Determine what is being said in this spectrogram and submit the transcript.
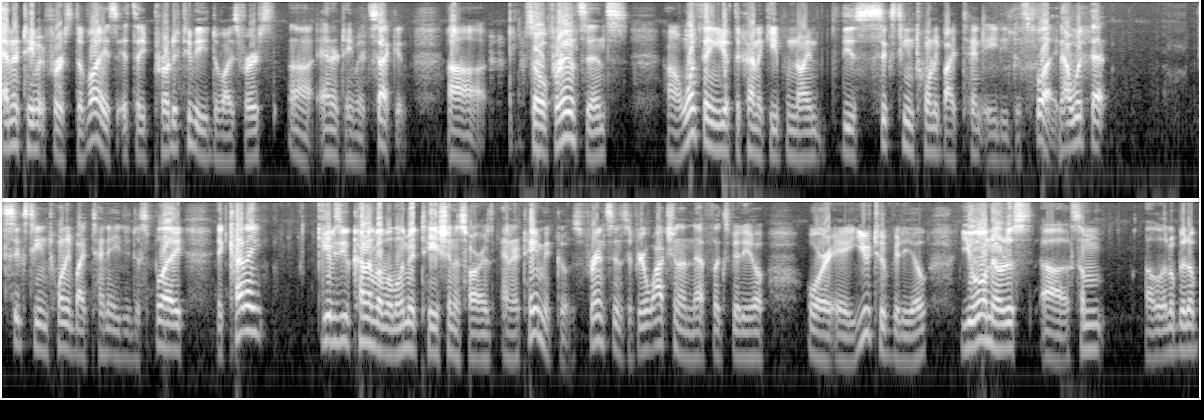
entertainment first device. It's a productivity device first, uh, entertainment second. Uh, so, for instance, uh, one thing you have to kind of keep in mind: this 1620 by 1080 display. Now, with that 1620 by 1080 display, it kind of gives you kind of a limitation as far as entertainment goes. For instance, if you're watching a Netflix video or a YouTube video, you will notice uh, some a little bit of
